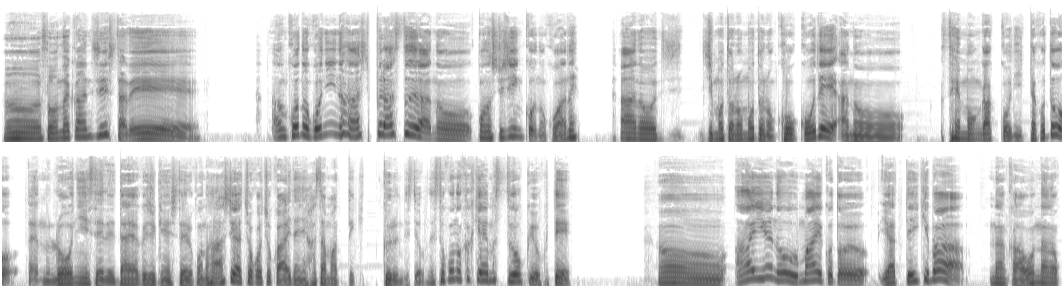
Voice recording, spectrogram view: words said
うん、そんな感じでしたね。あのこの5人の話プラス、あの、この主人公の子はね、あの、地元の元の高校で、あの、専門学校に行ったことを、あの、浪人生で大学受験してる子の話がちょこちょこ間に挟まってくるんですよ。で、そこの掛け合いもすごく良くて、うん、ああいうのをうまいことやっていけば、なんか女の、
